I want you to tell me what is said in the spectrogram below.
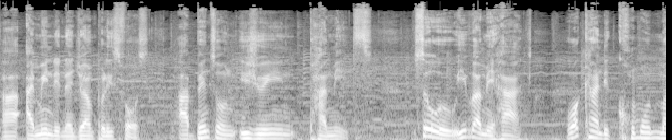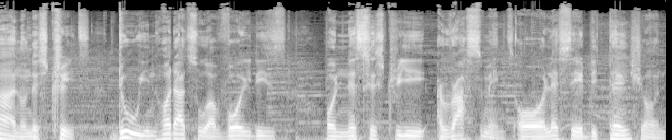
uh, I mean the Nigerian Police Force, are bent on issuing permits. So, if I may ask, what can the common man on the street do in order to avoid this unnecessary harassment or, let's say, detention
